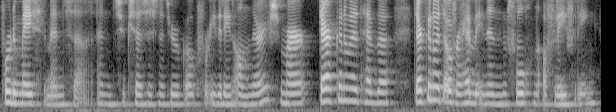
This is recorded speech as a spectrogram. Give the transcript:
voor de meeste mensen. En succes is natuurlijk ook voor iedereen anders. Maar daar kunnen we het hebben. Daar kunnen we het over hebben in een volgende aflevering.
